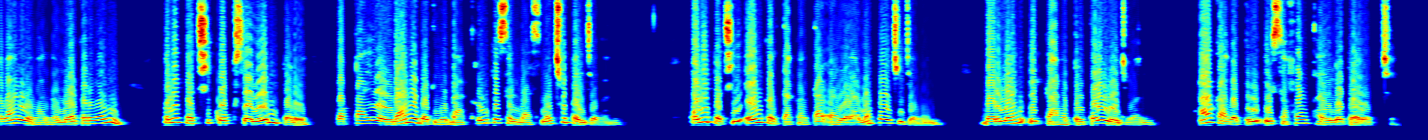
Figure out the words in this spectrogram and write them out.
અવારનવાર રમ્યા કરવાની અને પછી કોક સોનેરી પડે પપ્પાએ ઓરડાને બદલે બાથરૂમ કે સંડાસમાં છુપાઈ જવાનું. અને પછી એમ કરતા કરતા આંગણામાં પહોંચી જવાનું. દરમિયાન એક કાવતરું પણ યોજવાનું. આ કાવતરું એ સફળ થયેલો પ્રયોગ છે.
